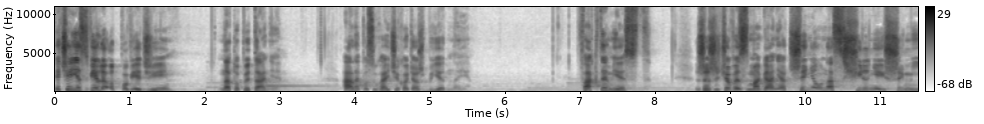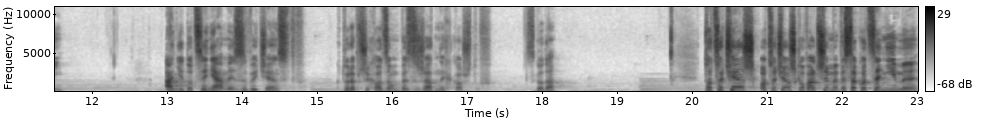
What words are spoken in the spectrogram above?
Wiecie, jest wiele odpowiedzi na to pytanie, ale posłuchajcie chociażby jednej. Faktem jest, że życiowe zmagania czynią nas silniejszymi, a nie doceniamy zwycięstw, które przychodzą bez żadnych kosztów. Zgoda? To, co cięż, o co ciężko walczymy, wysoko cenimy.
